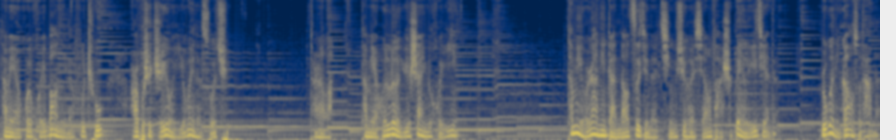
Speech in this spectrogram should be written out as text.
他们也会回报你的付出，而不是只有一味的索取。当然了，他们也会乐于善于回应。他们有让你感到自己的情绪和想法是被理解的。如果你告诉他们，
